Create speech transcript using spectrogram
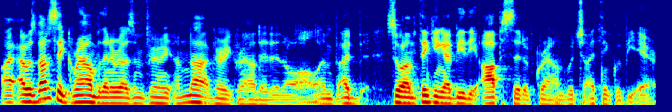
I I was about to say ground, but then I realized I'm very. I'm not very grounded at all. I'm. I'd, so I'm thinking I'd be the opposite of ground, which I think would be air.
